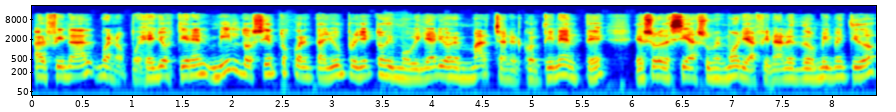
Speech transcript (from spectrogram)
al final, bueno, pues ellos tienen 1.241 proyectos inmobiliarios en marcha en el continente, eso decía su memoria a finales de 2022,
